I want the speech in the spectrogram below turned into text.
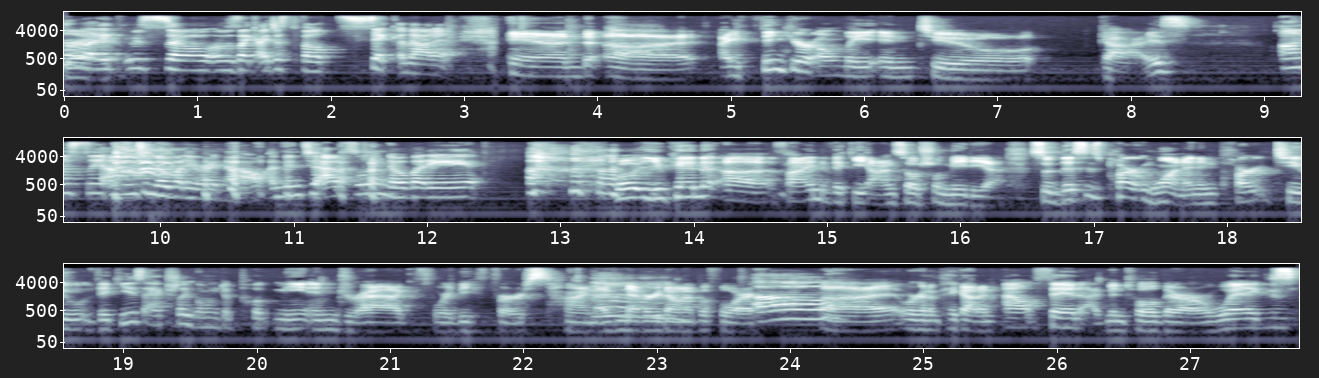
Right. like it was so. I was like, I just felt sick about it. And uh, I think you're only into guys. Honestly, I'm into nobody right now. I'm into absolutely nobody. well, you can uh, find Vicky on social media. So this is part one, and in part two, Vicky is actually going to put me in drag for the first time. I've never done it before. Oh. Uh, we're gonna pick out an outfit. I've been told there are wigs,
